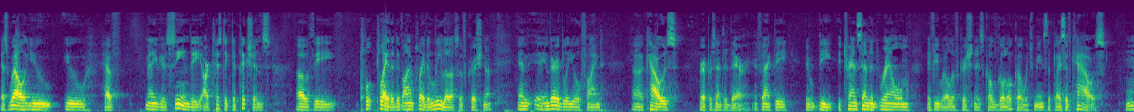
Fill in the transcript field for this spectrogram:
as well, you you have many of you have seen the artistic depictions of the pl- play, the divine play, the Leelas of Krishna, and invariably you'll find uh, cows represented there. In fact, the the, the, transcendent realm if you will, of Krishna is called Goloka, which means the place of cows. Hmm?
